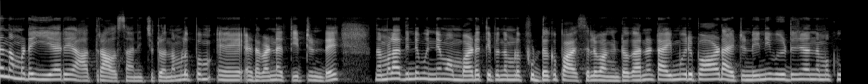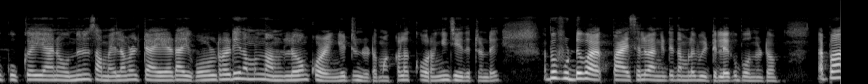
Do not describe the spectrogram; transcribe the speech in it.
അങ്ങനെ നമ്മുടെ ഈ ഒരു യാത്ര അവസാനിച്ചിട്ടോ? നമ്മളിപ്പം ഇടവണ്ണ എത്തിയിട്ടുണ്ട്. നമ്മൾ അതിന്റെ മുന്നേ മമ്പാട് എത്തിയപ്പോൾ നമ്മൾ ഫുഡൊക്കെ പാഴ്സൽ വാങ്ങിട്ടോ? കാരണം ടൈം ഒരുപാടായിട്ടുണ്ട്. ഇനി വീട്ടിൽ ഞാൻ നമുക്ക് കുക്ക് ചെയ്യാനോ ഒന്നിനും സമയമില്ല. നമ്മൾ ടയേർഡായി ഓൾറെഡി നമ്മൾ നല്ലോണം കുഴങ്ങിയിട്ടുണ്ട് കേട്ടോ മക്കളൊക്കെ ഉറങ്ങി ചെയ്തിട്ടുണ്ട്. അപ്പോൾ ഫുഡ് പാഴ്സൽ വാങ്ങിയിട്ട് നമ്മൾ വീട്ടിലേക്ക് പോന്നു അപ്പോൾ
